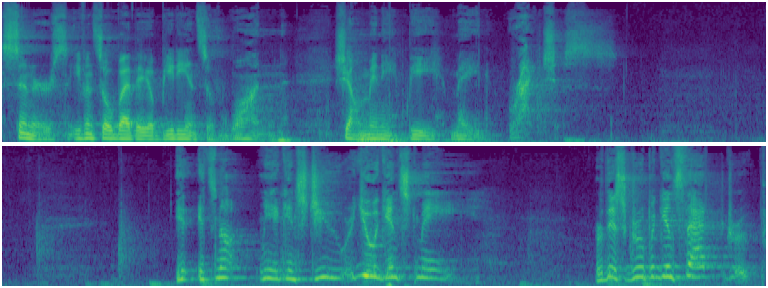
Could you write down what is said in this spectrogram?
sinners, even so by the obedience of one shall many be made righteous. It, it's not me against you or you against me or this group against that group.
